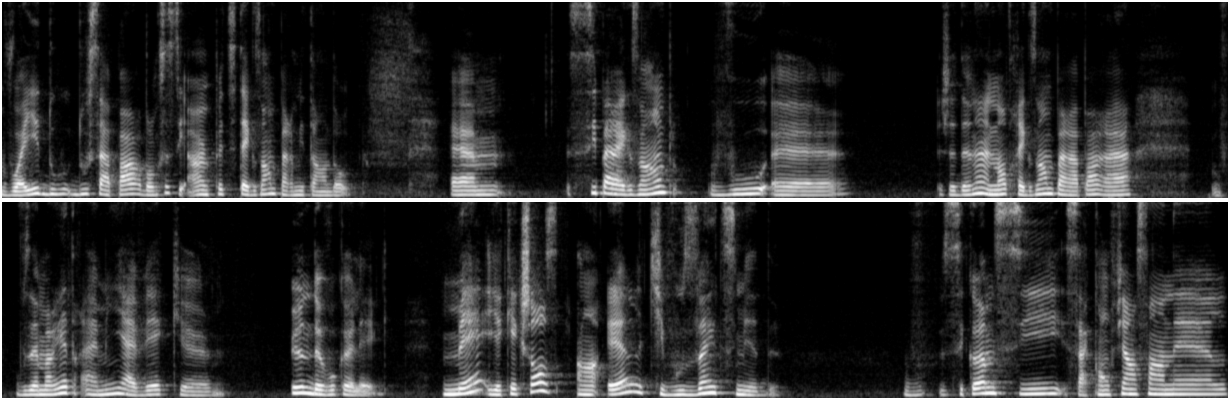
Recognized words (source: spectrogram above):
Vous voyez d'où ça part? Donc ça, c'est un petit exemple parmi tant d'autres. Euh, si par exemple, vous... Euh, je donne un autre exemple par rapport à... Vous aimeriez être ami avec euh, une de vos collègues, mais il y a quelque chose en elle qui vous intimide c'est comme si sa confiance en elle,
